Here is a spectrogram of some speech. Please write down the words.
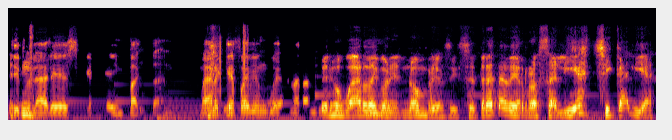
Titulares que impactan. Bueno, que fue bien bueno. Pero guarda con el nombre, así. Se trata de Rosalía Chicalia.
